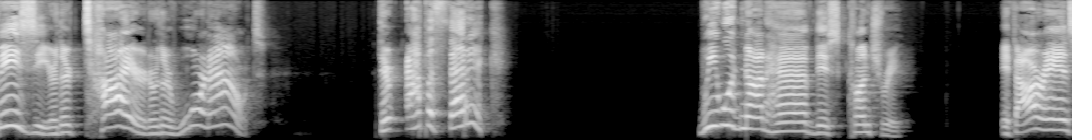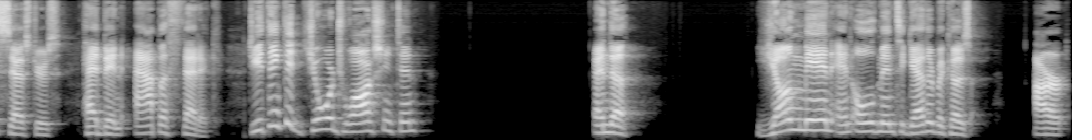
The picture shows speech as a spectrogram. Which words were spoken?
busy or they're tired or they're worn out. They're apathetic. We would not have this country if our ancestors had been apathetic. Do you think that George Washington and the young men and old men together, because our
